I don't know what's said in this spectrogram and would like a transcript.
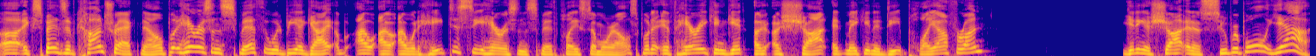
uh, expensive contract now. But Harrison Smith would be a guy. I, I, I, would hate to see Harrison Smith play somewhere else. But if Harry can get a, a shot at making a deep playoff run, getting a shot at a Super Bowl, yeah,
